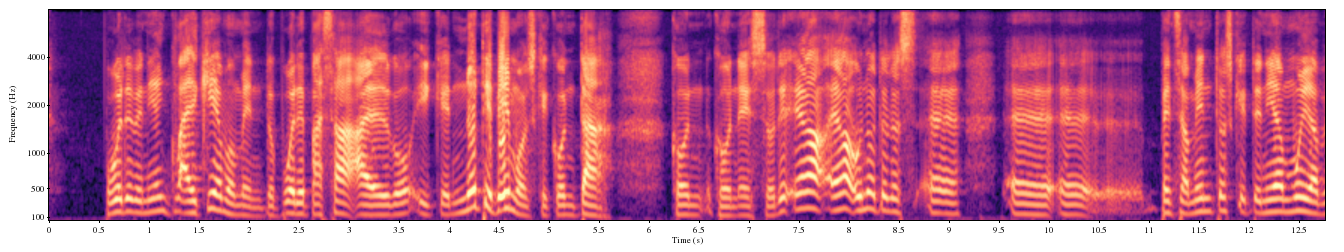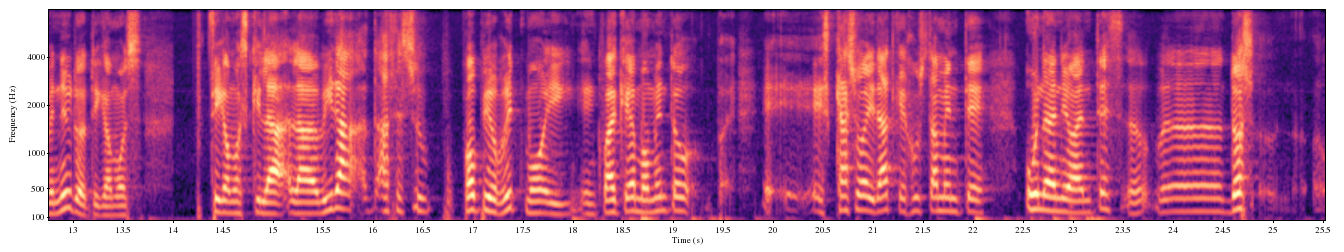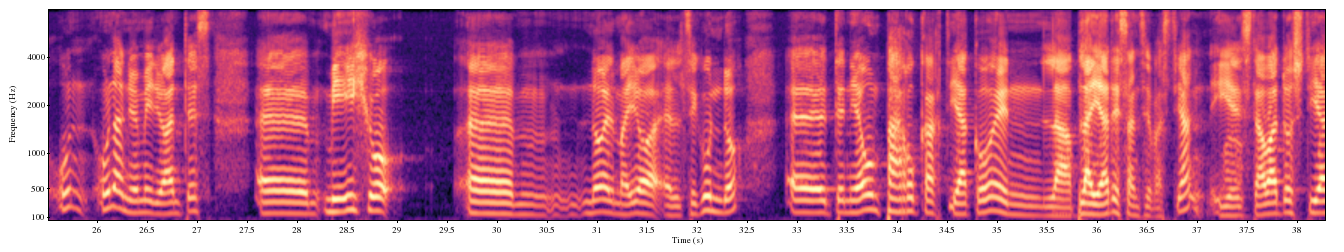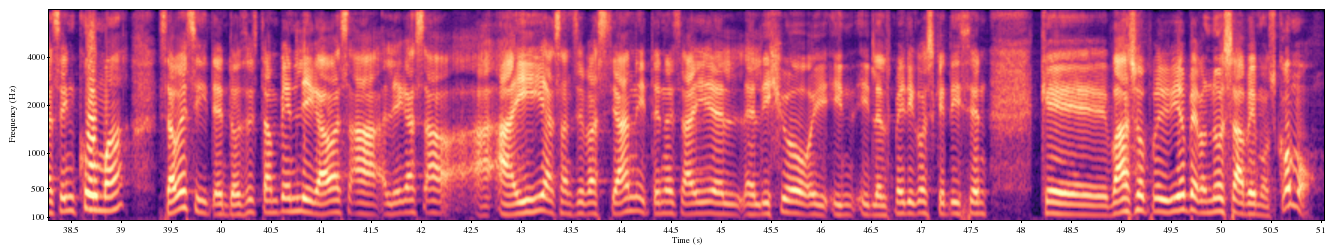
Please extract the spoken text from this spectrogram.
puede venir en cualquier momento, puede pasar algo y que no tenemos que contar con, con eso. Era, era, uno de los eh, eh, eh, pensamientos que tenía muy a menudo, digamos, digamos que la, la, vida hace su propio ritmo y en cualquier momento eh, es casualidad que justamente un año antes, uh, dos, un, un, año y medio antes, mi hijo, no el mayor, el segundo, eh, tenía un paro cardíaco en la playa de San Sebastián y estaba dos días en coma, ¿sabes? Y entonces también llegabas a, llegas a, ahí, a San Sebastián, y tienes ahí el, el hijo y, y, los médicos que dicen que va a sobrevivir, pero no sabemos cómo.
